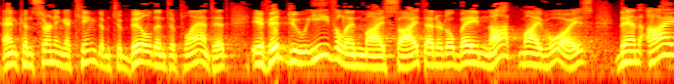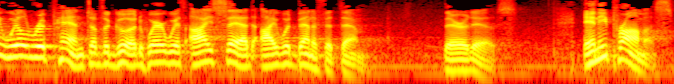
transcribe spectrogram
and concerning a kingdom to build and to plant it, if it do evil in my sight that it obey not my voice, then I will repent of the good wherewith I said I would benefit them. There it is. Any promise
